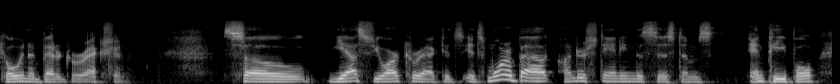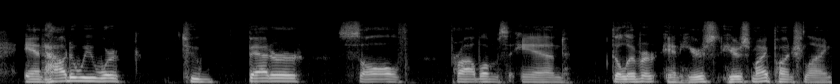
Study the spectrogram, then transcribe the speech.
go in a better direction. So yes, you are correct. It's it's more about understanding the systems and people and how do we work to better solve problems and deliver and here's here's my punchline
